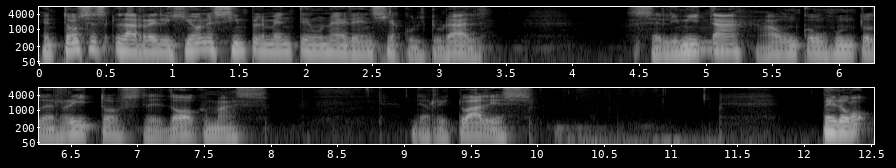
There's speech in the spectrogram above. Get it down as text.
entonces la religión es simplemente una herencia cultural. Se limita a un conjunto de ritos, de dogmas, de rituales. Pero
